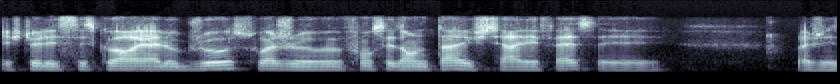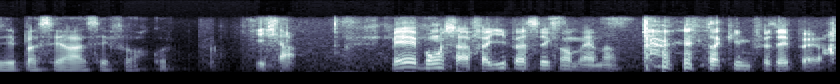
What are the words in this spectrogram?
et je te laissais scorer à l'objet, soit je fonçais dans le tas et je serrais les fesses et ouais, je les ai pas serrés assez fort, quoi. C'est ça. Mais bon, ça a failli passer quand même. Hein. c'est ça qui me faisait peur.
